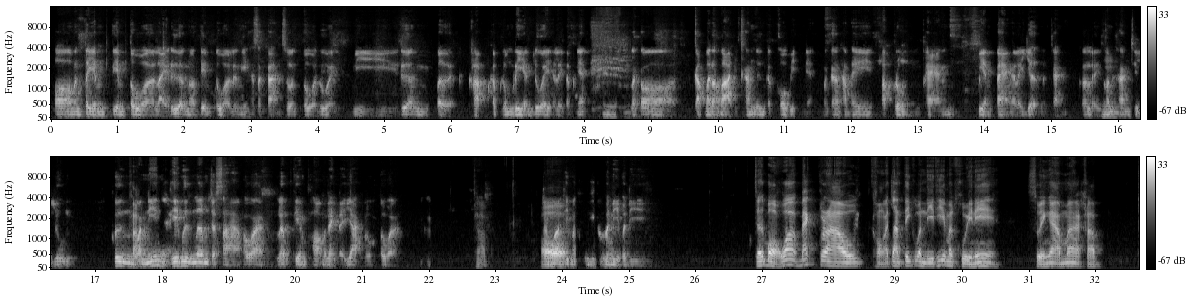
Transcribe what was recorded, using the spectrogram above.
พอมันเตรียมเตรียมตัวหลายเรื่องเนาะเตรียมตัวเรื่องนี้เทศกาลส่วนตัวด้วย มีเรื่องเปิดคลับกับโรงเรียนด้วยอะไรแบบเนี้ยอืมแล้วก็กลับมาระบาดอีกครั้งหนึ่งกับโควิด เนี่ย มันก็ทำให้ปรับปรุงแผนเปลี่ยนแปลงอะไรเยอะเหมือนกัน ก็เลยค่อนข้างจะยุ่ง เพิ่งวันนี้เนี่ยที่เพิ่งเริ่มจะซา เพราะว่าเริ่มเตรียมพร้อมอะไรหลายอย่างลงตัว ครับจังหวะที่มาคุยก็พอดีพอดี จะบอกว่า backgroundของอาจารย์ติ๊กวันนี้ที่มาคุยนี่ สวยงามมากครับ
